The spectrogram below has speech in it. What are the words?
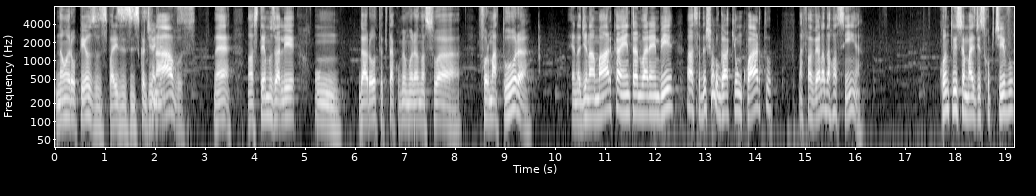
não europeus, dos países escandinavos, né? Nós temos ali um garoto que está comemorando a sua formatura é na Dinamarca, entra no Airbnb, ah, você deixa eu alugar aqui um quarto na favela da Rocinha. Quanto isso é mais disruptivo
